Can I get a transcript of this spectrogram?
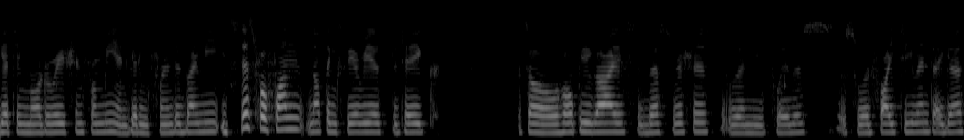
getting moderation from me and getting friended by me it's just for fun nothing serious to take so hope you guys best wishes when you play this sword fight event i guess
